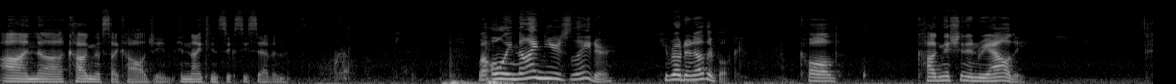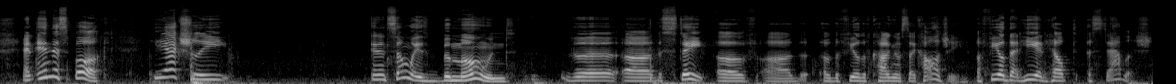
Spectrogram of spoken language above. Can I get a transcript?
on uh, cognitive psychology in 1967. Well, only nine years later, he wrote another book called Cognition and Reality. And in this book, he actually, and in some ways, bemoaned the uh, the state of uh, the, of the field of cognitive psychology, a field that he had helped establish.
